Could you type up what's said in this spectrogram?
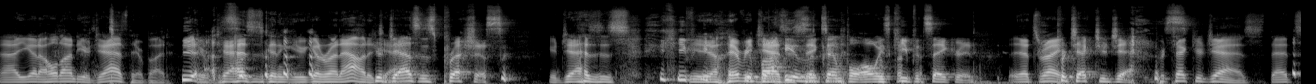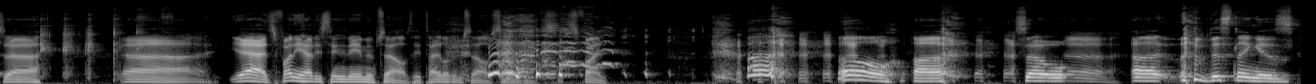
Uh, you got to hold on to your jazz there, bud. Your jazz is gonna. You're gonna run out of Your jazz. jazz is precious. Your jazz is. Keep You know, every jazz is is a temple. Always keep it sacred. That's right. Protect your jazz. Protect your jazz. That's. uh uh yeah it's funny how these things name themselves they title themselves so it's, it's fun oh, uh, so uh, uh, this thing is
